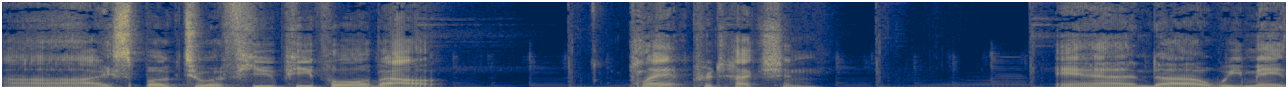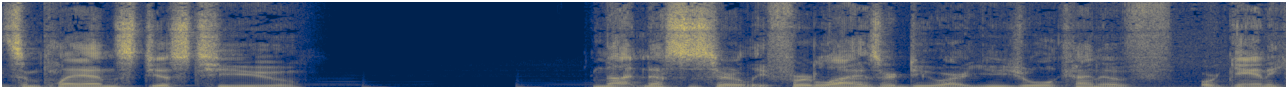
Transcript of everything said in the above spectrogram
Uh, i spoke to a few people about plant protection. And uh, we made some plans just to not necessarily fertilize or do our usual kind of organic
